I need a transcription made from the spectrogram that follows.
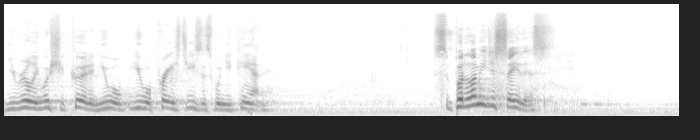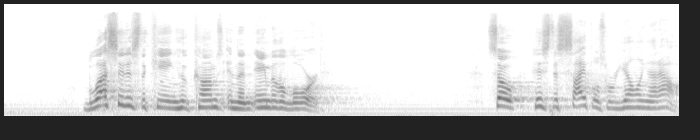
you really wish you could, and you will, you will praise Jesus when you can. So, but let me just say this Blessed is the King who comes in the name of the Lord. So his disciples were yelling that out.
